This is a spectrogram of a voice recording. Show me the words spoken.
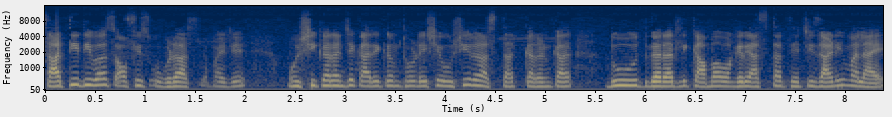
साती दिवस ऑफिस उघडं असलं पाहिजे. मुळशीकरांचे कार्यक्रम थोडेसे उशीर असतात कारण का दूध घरातली कामं वगैरे असतात ह्याची जाणीव मला आहे.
